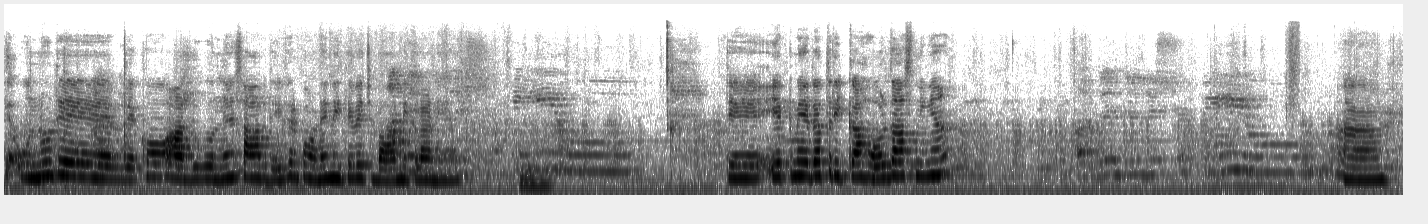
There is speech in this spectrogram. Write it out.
ਤੇ ਉਹਨੂੰ ਤੇ ਵੇਖੋ, ਆਲੂ ਉਹਨੇ ਹਿਸਾਬ ਦੇ ਹੀ ਫਿਰ ਪਾਉਣੇ, ਨਹੀਂ ਤੇ ਵਿੱਚ ਬਾਹਰ ਨਿਕਲਾਣੇ ਆ। ਤੇ ਇੱਕ ਮੈਂ ਇਹਦਾ ਤਰੀਕਾ ਹੋਰ ਦੱਸਣੀ ਆ। ਅਹ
